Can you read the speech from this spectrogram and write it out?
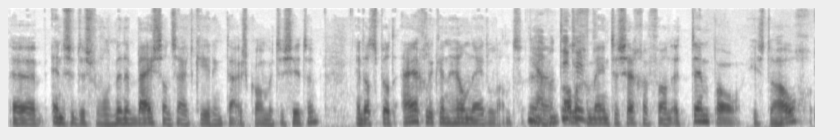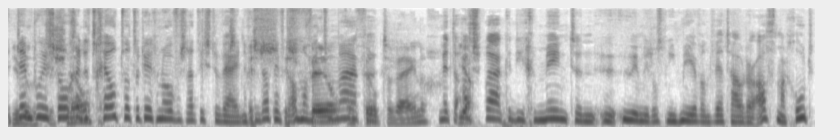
Eh, en ze dus bijvoorbeeld met een bijstandsuitkering thuis komen te zitten. En dat speelt eigenlijk in heel Nederland. Ja, Eh, want alle heeft- gemeenten zeggen van het tempo is te hoog. Het Je tempo is te hoog en het geld wat er tegenover staat is te weinig. Is- en dat heeft allemaal veel weer te en maken veel te weinig. met de Ja. afspraken die gemeenten, eh, u inmiddels niet meer, want wethouder af, maar goed,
